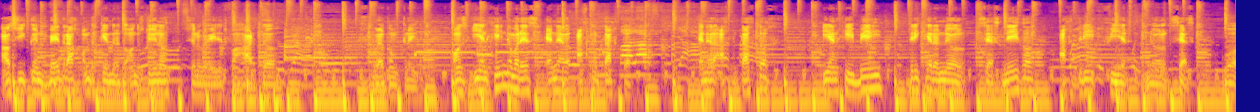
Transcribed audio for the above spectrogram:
Als u kunt bijdragen om de kinderen te ondersteunen, zullen wij dit van harte welkom krijgen. Ons ING-nummer is NL88. NL88 INGB 3 keer 0 69 83406. We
